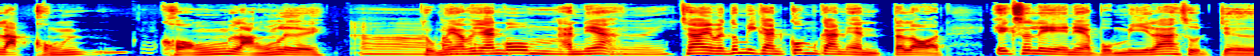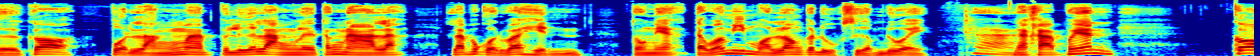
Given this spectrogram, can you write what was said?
หลักของของหลังเลย อ่าถูกไหมครับเพราะฉะนั้นก้มอันเนี้ยเลยใช่มันต้องมีการก้มการแอนตลอดเอ็กซเรย์เนี่ยผมมีล่าสุดเจอก็ปวดหลังมาเป็นเรื้อรังเลยตั้งนานละแล้วปรากฏว่าเห็นตรงเนี้ยแต่ว่ามีหมอนรองกระดูกเสื่อมด้วย ค่ะนะครับเพราะฉะนั้นก็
